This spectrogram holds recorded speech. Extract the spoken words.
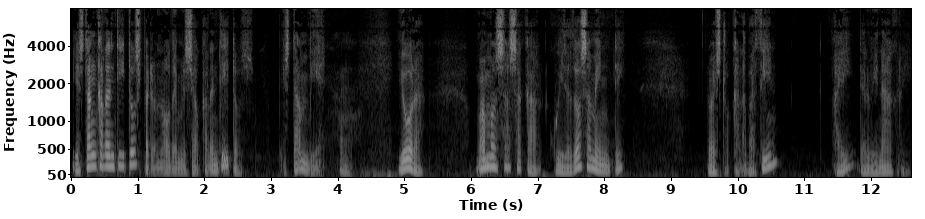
y están calentitos, pero no demasiado calentitos. Están bien. Y ahora vamos a sacar cuidadosamente nuestro calabacín ahí del vinagre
